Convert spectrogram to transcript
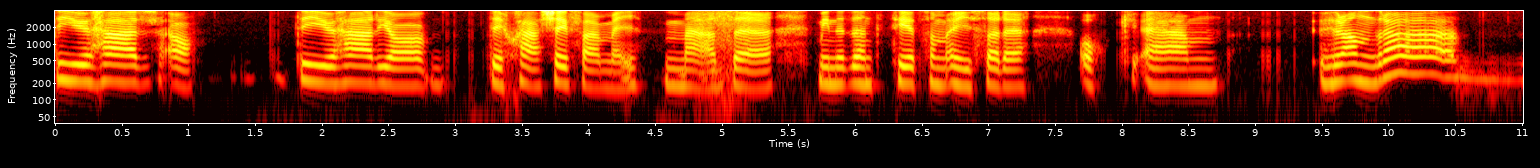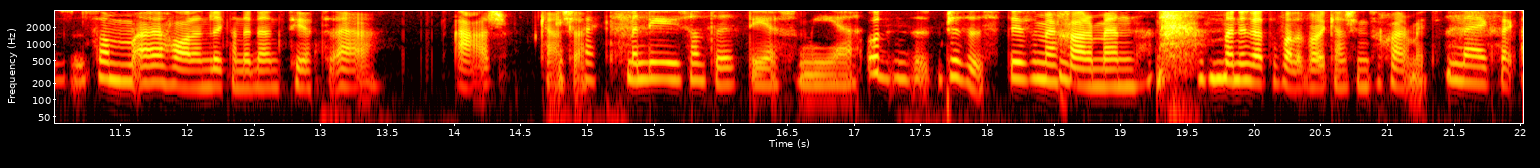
det är ju här, ja, det är ju här jag, det skär sig för mig med eh, min identitet som öjsare och ehm, hur andra som eh, har en liknande identitet eh, är. kanske. Exakt. Men det är ju samtidigt det som är... Och precis, det som är charmen. men i detta fallet var det kanske inte så charmigt. Nej, exakt.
